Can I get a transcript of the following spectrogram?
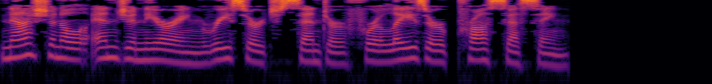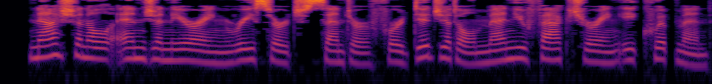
National Engineering Research Center for Laser Processing. National Engineering Research Center for Digital Manufacturing Equipment.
